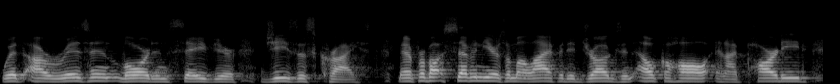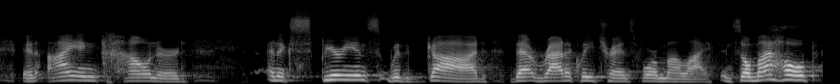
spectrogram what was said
with our risen Lord and Savior, Jesus Christ. Man, for about seven years of my life, I did drugs and alcohol and I partied, and I encountered an experience with God that radically transformed my life. And so, my hope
